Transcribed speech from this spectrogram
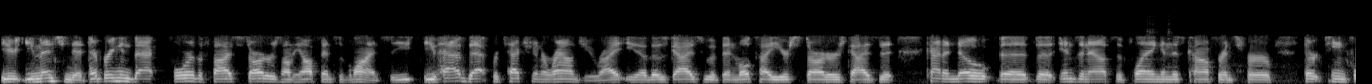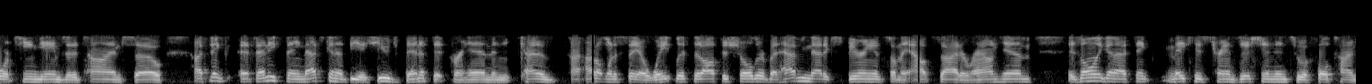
you, you mentioned it. They're bringing back four of the five starters on the offensive line, so you, you have that protection around you, right? You know those guys who have been multi-year starters, guys that kind of know the the ins and outs of playing in this conference for 13, 14 games at a time. So I think if anything, that's going to be a huge benefit for him, and kind of I don't want to say a weight lifted off his shoulder, but having that experience on the outside around him is only going to I think make his transition into a full time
